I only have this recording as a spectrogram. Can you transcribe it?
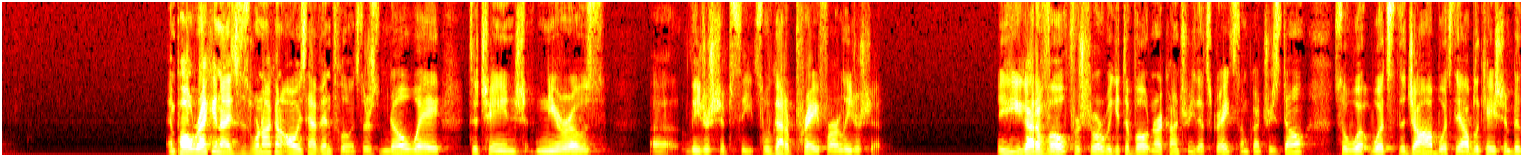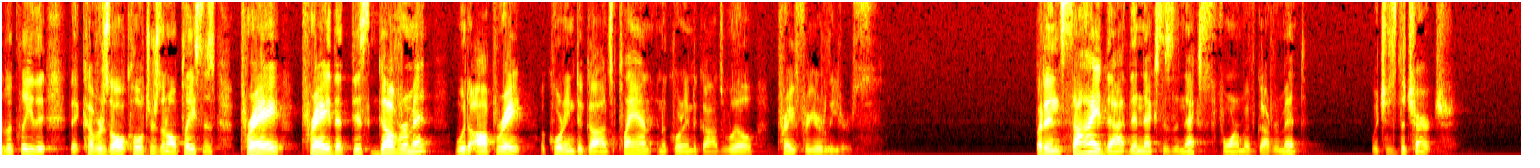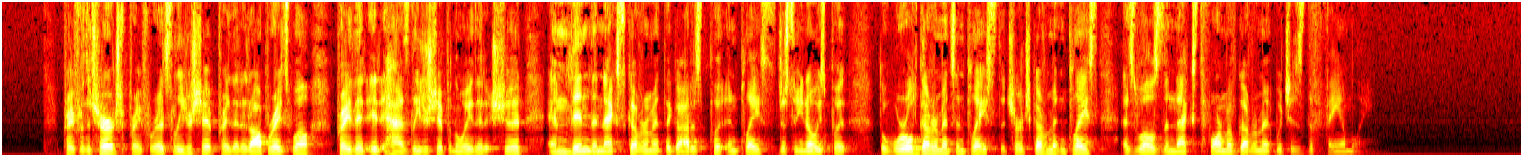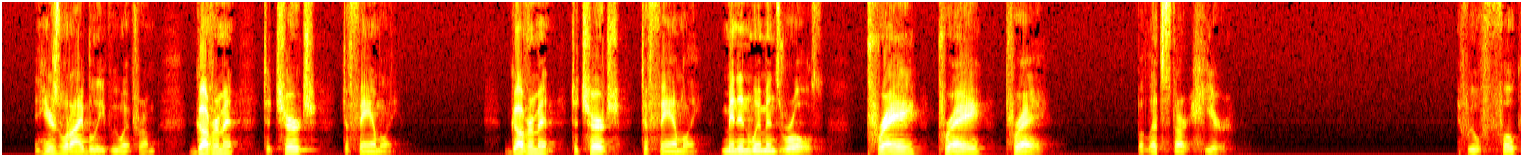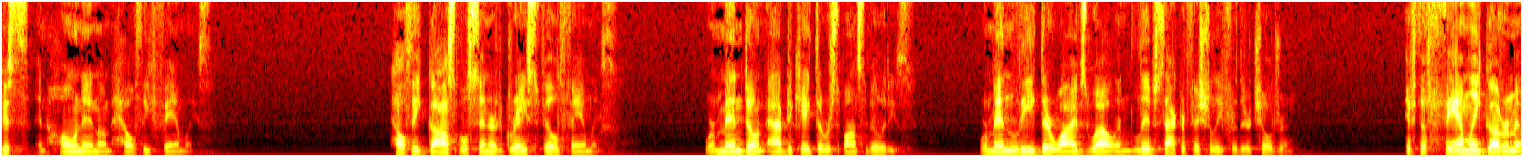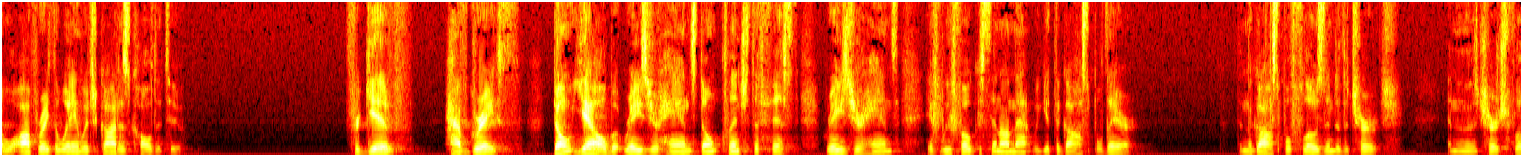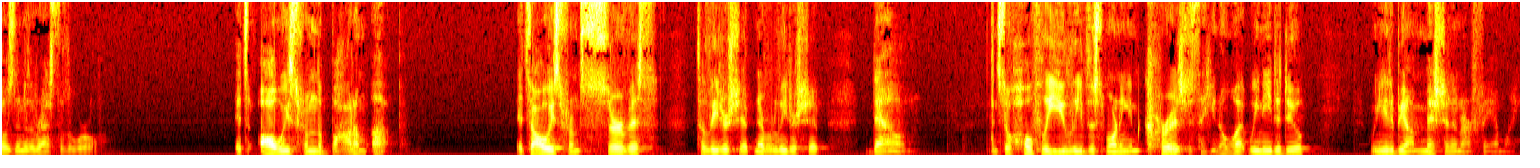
And Paul recognizes we're not going to always have influence. There's no way to change Nero's uh, leadership seat. So we've got to pray for our leadership. You got to vote for sure. We get to vote in our country. That's great. Some countries don't. So, what, what's the job? What's the obligation biblically that, that covers all cultures and all places? Pray, pray that this government would operate according to God's plan and according to God's will. Pray for your leaders. But inside that, the next is the next form of government, which is the church. Pray for the church, pray for its leadership, pray that it operates well, pray that it has leadership in the way that it should. And then the next government that God has put in place, just so you know, He's put the world governments in place, the church government in place, as well as the next form of government, which is the family. And here's what I believe we went from government to church to family. Government to church to family. Men and women's roles. Pray, pray, pray. But let's start here if we will focus and hone in on healthy families, healthy, gospel centered, grace filled families, where men don't abdicate their responsibilities, where men lead their wives well and live sacrificially for their children. If the family government will operate the way in which God has called it to, forgive, have grace. Don't yell, but raise your hands. Don't clench the fist, raise your hands. If we focus in on that, we get the gospel there. Then the gospel flows into the church and then the church flows into the rest of the world. It's always from the bottom up. It's always from service to leadership, never leadership down. And so hopefully you leave this morning encouraged to say, you know what we need to do? We need to be on mission in our family.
